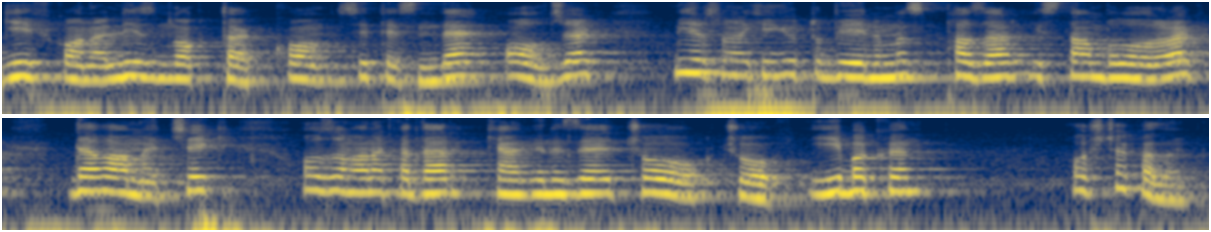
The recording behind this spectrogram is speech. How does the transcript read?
gifkonaliz.com sitesinde olacak. Bir sonraki YouTube yayınımız Pazar İstanbul olarak devam edecek. O zamana kadar kendinize çok çok iyi bakın. Hoşçakalın.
